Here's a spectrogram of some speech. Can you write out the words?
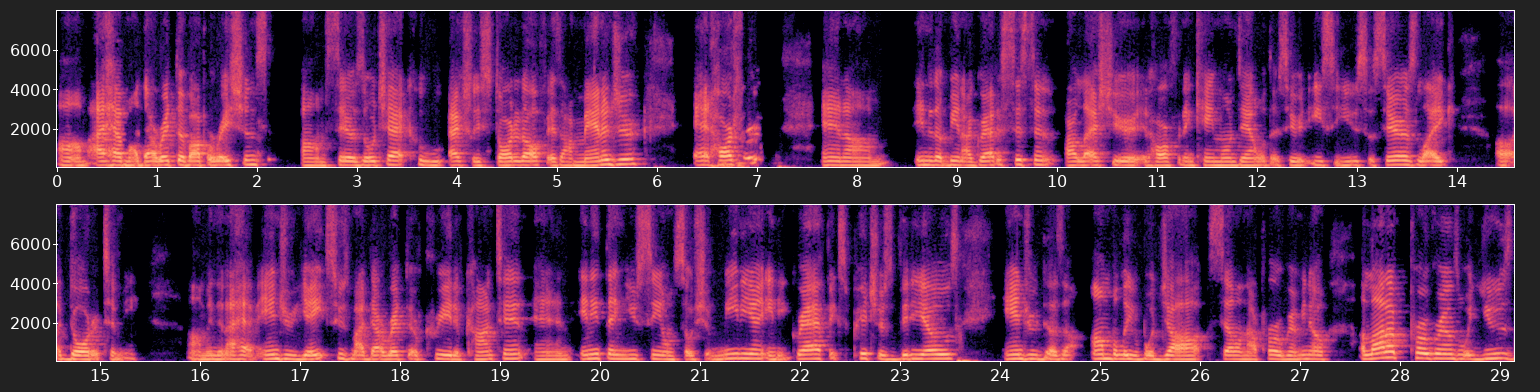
Um, I have my director of operations, um, Sarah Zochak, who actually started off as our manager at mm-hmm. Hartford and um, ended up being our grad assistant our last year at Hartford and came on down with us here at ECU. So Sarah's like uh, a daughter to me. Um, and then I have Andrew Yates, who's my director of creative content. And anything you see on social media, any graphics, pictures, videos, Andrew does an unbelievable job selling our program. You know, a lot of programs will use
